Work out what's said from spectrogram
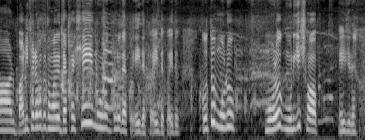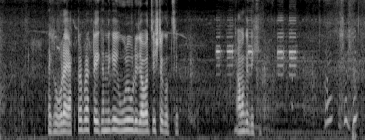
আর বাড়ি ফেরার পথে তোমাদের দেখাই সেই মোরগগুলো দেখো এই দেখো এই দেখো এই দেখো কত মোরগ মোরগ মুরগি সব। এই যে দেখো দেখো ওরা একটার পর একটা এখান থেকে উড়ে উড়ে যাওয়ার চেষ্টা করছে। আমাকে দেখি।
